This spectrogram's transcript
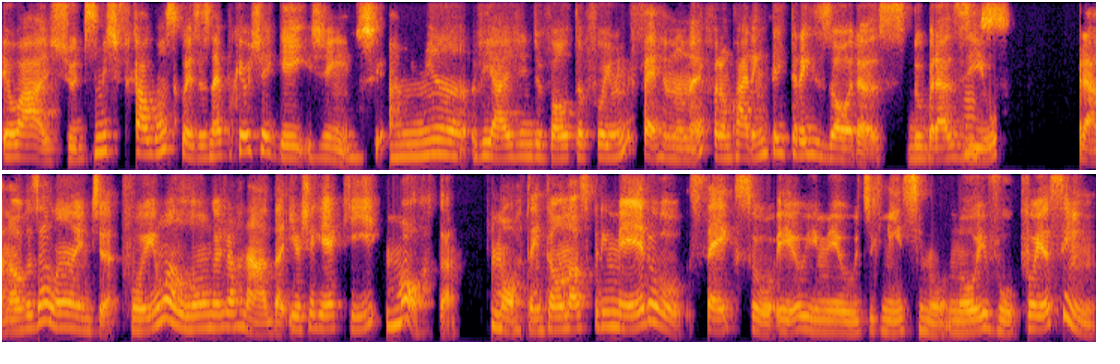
eu acho, desmistificar algumas coisas, né? Porque eu cheguei, gente, a minha viagem de volta foi um inferno, né? Foram 43 horas do Brasil para Nova Zelândia. Foi uma longa jornada e eu cheguei aqui morta. Morta. Então, o nosso primeiro sexo, eu e meu digníssimo noivo, foi assim,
